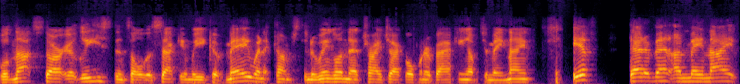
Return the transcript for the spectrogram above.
will not start at least until the second week of May when it comes to New England. That tri track opener backing up to May 9th. If that event on May 9th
